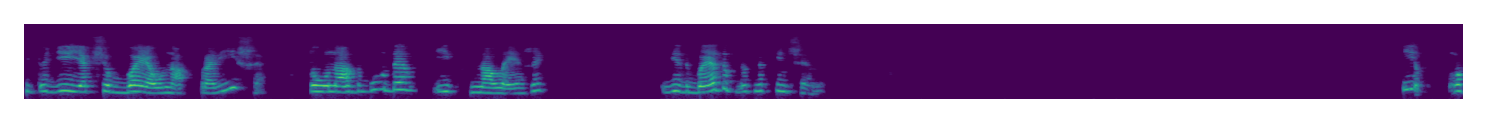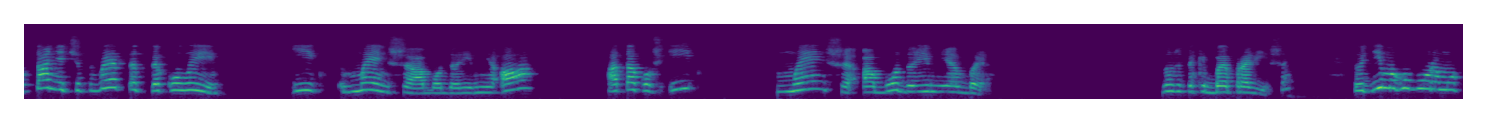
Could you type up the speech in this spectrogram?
І тоді, якщо b у нас правіше, то у нас буде х належить від b до плюс нескінченності. І останнє четверте це коли х менше або дорівнює а, а також х менше або дорівнює b. Дуже таки b правіше. Тоді ми говоримо,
